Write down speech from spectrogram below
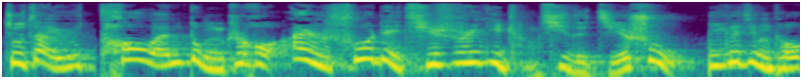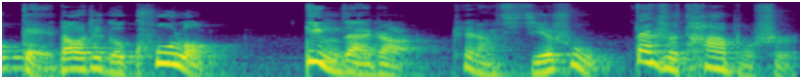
就在于掏完洞之后，按说这其实是一场戏的结束，一个镜头给到这个窟窿，定在这儿，这场戏结束。但是他不是，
